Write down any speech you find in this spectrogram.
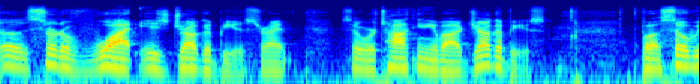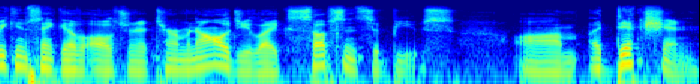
uh, sort of what is drug abuse, right? So we're talking about drug abuse. But so we can think of alternate terminology like substance abuse, um, addiction,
